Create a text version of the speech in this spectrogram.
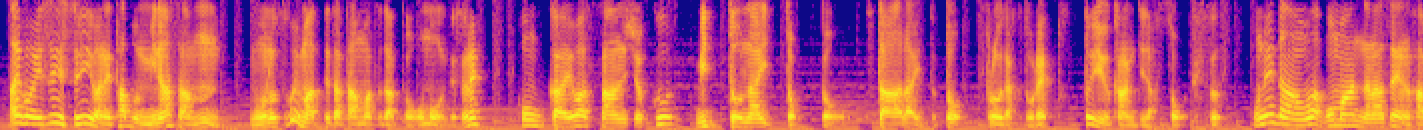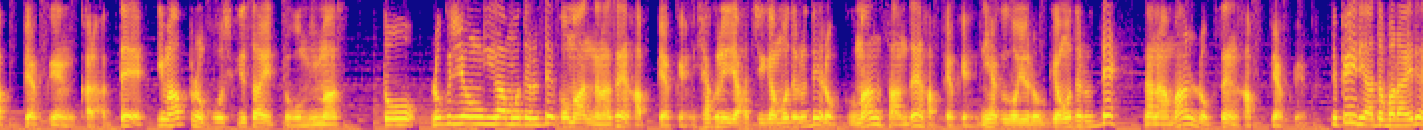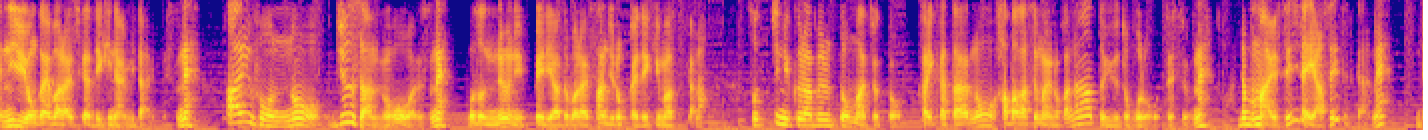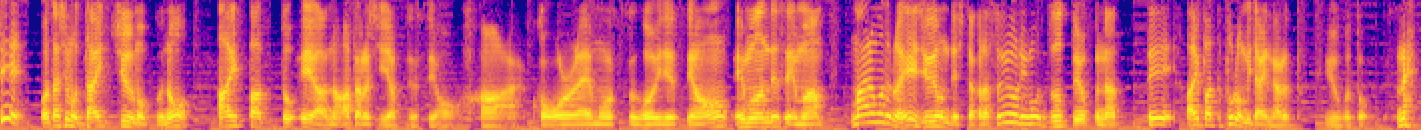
iPhone SE3 はね多分皆さんものすごい待ってた端末だと思うんですよね。今回は3色ミッドナイトとスターライトとプロダクトレッドという感じだそうです。お値段は5万7800円からで今アップの公式サイトを見ますと64ギガモデルで5万7800円128ギガモデルで6万3800円256ギガモデルで7万6800円。でペイリー後払いでは24回払いしかできないみたいですね。iPhone の13の方はですねご存知のようにペリー後払い36回できますからそっちに比べるとまあちょっと買い方の幅が狭いのかなというところですよね。でもまあ S 自体安いですからね。で私も大注目の iPad Air の新しいやつですよ。はい。これもすごいですよ。M1 です M1 前のモデルが A14 でしたからそれよりもずっと良くなって iPad Pro みたいになるということですね。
